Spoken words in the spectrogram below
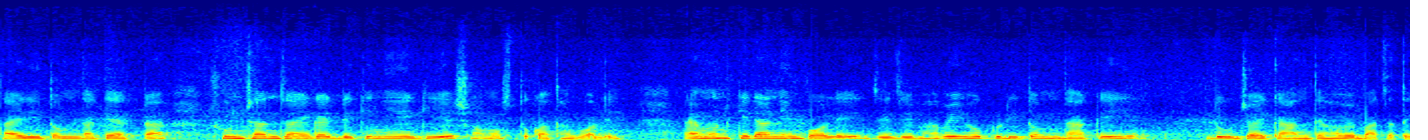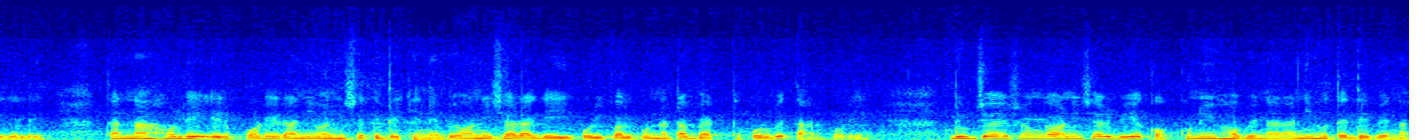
তাই রিতম তাকে একটা শুনশান জায়গায় ডেকে নিয়ে গিয়ে সমস্ত কথা বলে। এমনকি রানী বলে যে যেভাবেই হোক রিতম দাকেই দুর্জয়কে আনতে হবে বাঁচাতে গেলে। তা না হলে এরপরে রানী অনিশাকে দেখে নেবে। অনিশার আগে এই পরিকল্পনাটা ব্যর্থ করবে তারপরে। দুর্জয়ের সঙ্গে অনিশার বিয়ে কখনোই হবে না, রানী হতে দেবে না।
